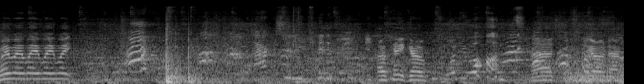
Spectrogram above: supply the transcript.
Wait, wait, wait, wait, wait. Actually kidding me? Okay, go. What do you want? Uh, go now.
